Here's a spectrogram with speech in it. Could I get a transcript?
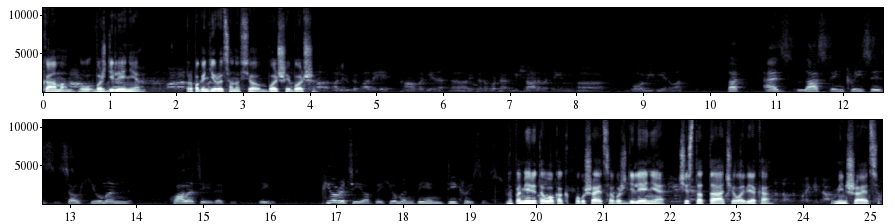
кама, л- вожделение. Пропагандируется оно все больше и больше. කලියුග කාලයේ කාම කියන අ, හිතනකොට විශාල වශයෙන් අ, බොහෝ වී තියෙනවා. But as lust increases, so human quality, the, the но по мере того, как повышается вожделение, чистота человека уменьшается.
